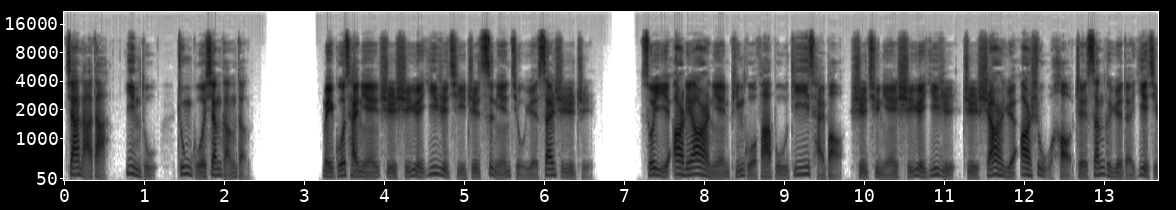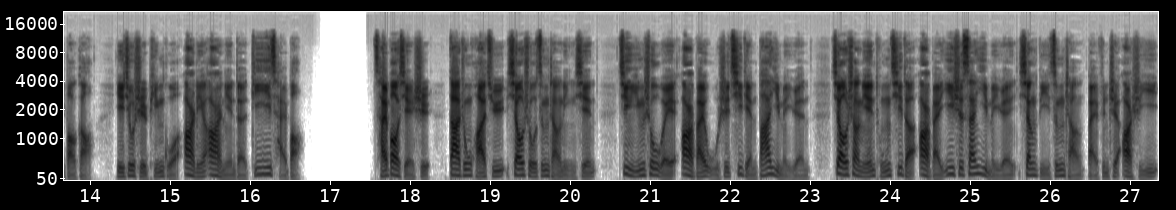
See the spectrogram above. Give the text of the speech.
加拿大、印度。中国香港等，美国财年是十月一日起至次年九月三十日止，所以二零二二年苹果发布第一财报是去年十月一日至十二月二十五号这三个月的业绩报告，也就是苹果二零二二年的第一财报。财报显示，大中华区销售增长领先，净营收为二百五十七点八亿美元，较上年同期的二百一十三亿美元相比增长百分之二十一。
